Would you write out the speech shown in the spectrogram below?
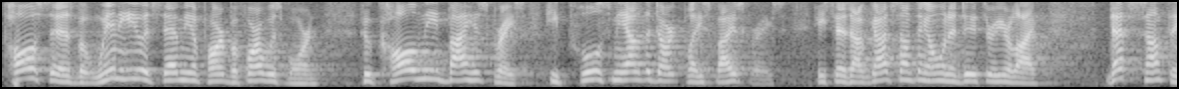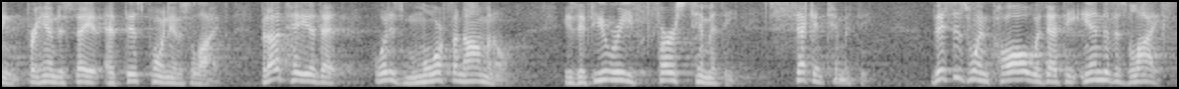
Paul says, But when he who had set me apart before I was born, who called me by his grace, he pulls me out of the dark place by his grace. He says, I've got something I want to do through your life. That's something for him to say it at this point in his life. But I'll tell you that what is more phenomenal is if you read 1 Timothy, 2 Timothy, this is when Paul was at the end of his life.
